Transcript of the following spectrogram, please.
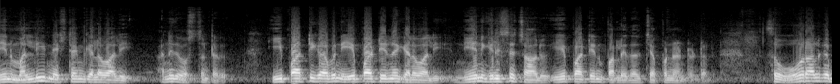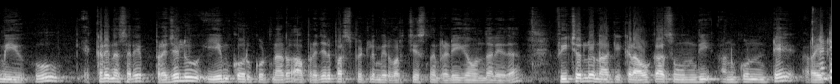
నేను మళ్ళీ నెక్స్ట్ టైం గెలవాలి అనేది వస్తుంటారు. ఈ పార్టీ కాబట్టి ఏ పార్టీ అయినా గెలవాలి. నేను గెలిస్తే చాలు ఏ పార్టీ అయినా పర్లేదు అది చెప్పండి అంటుంటారు. సో ఓవరాల్గా మీకు ఎక్కడైనా సరే ప్రజలు ఏం కోరుకుంటున్నారో ఆ ప్రజల పర్స్పెక్టివ్ మీరు వర్క్ చేస్తున్న రెడీగా ఉందా లేదా? ఫ్యూచర్లో నాకు ఇక్కడ అవకాశం ఉంది అనుకుంటే రైట్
